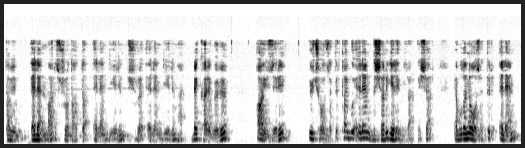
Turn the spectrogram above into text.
Tabi ln var. Şurada hatta ln diyelim. Şuraya ln diyelim. Ha, b kare bölü a üzeri 3 olacaktır. Tabi bu ln dışarı gelebilir arkadaşlar. Ya bu da ne olacaktır? ln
